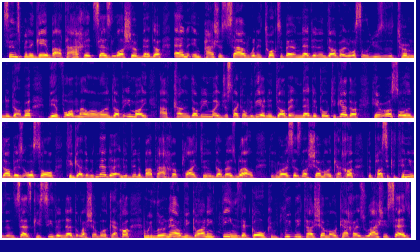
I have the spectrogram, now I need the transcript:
Since b'negei Baal ta'acha it says lush of neda, and in Pashas Sav when it talks about a neda and nedava, it also uses the term nedava. Therefore, malal nedava imai afkan nedava imai, just like over there, nedava and neda go together. Here also nedava is also together with neda, and the din Baal ta'acha applies to nedava as well. The Gemara says lashem lekecha. The pasuk continues and says kisida neda lashem lekecha. And we learn now regarding things that go completely to Hashem lekecha, as Rashi says,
